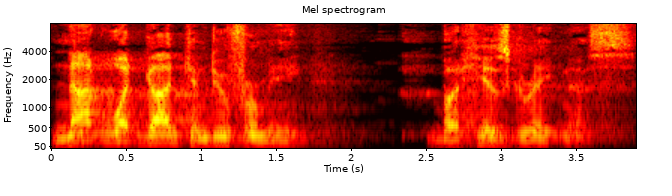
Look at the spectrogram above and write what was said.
Not what God can do for me, but His greatness.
